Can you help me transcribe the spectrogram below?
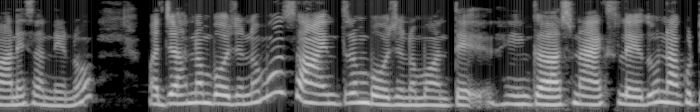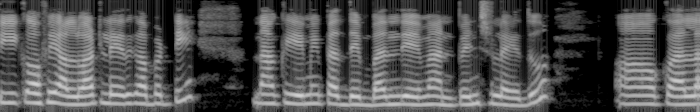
మానేసాను నేను. మధ్యాహ్నం భోజనము, సాయంత్రం భోజనము అంతే. ఇంకా స్నాక్స్ లేదు. నాకు టీ, కాఫీ అలవాటు లేదు కాబట్టి నాకు ఏమి పెద్ద ఇబ్బంది ఏమీ అనిపించలేదు. ఒకవేళ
